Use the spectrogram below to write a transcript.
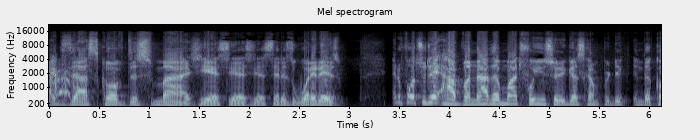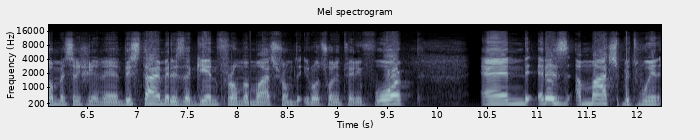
exact score of this match. Yes, yes, yes, it is what it is. And for today, I have another match for you so you guys can predict in the comment section. And this time, it is again from a match from the Euro 2024. And it is a match between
